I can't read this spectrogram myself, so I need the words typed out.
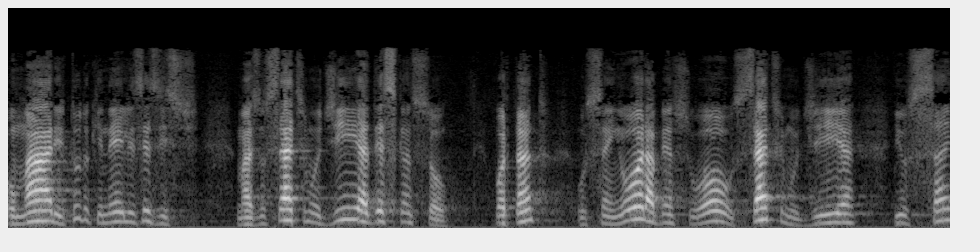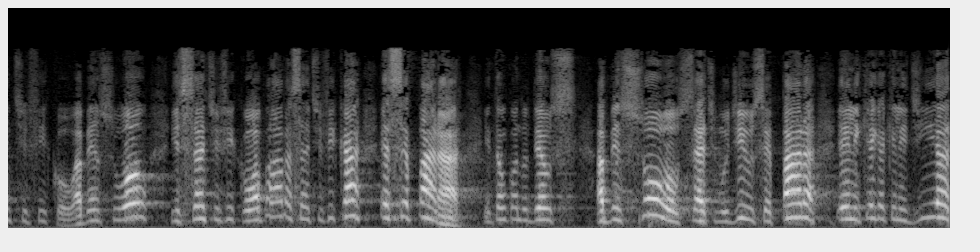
o mar e tudo que neles existe. Mas no sétimo dia descansou. Portanto, o Senhor abençoou o sétimo dia e o santificou. Abençoou e santificou. A palavra santificar é separar. Então, quando Deus abençoa o sétimo dia, o separa, ele quer que aquele dia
